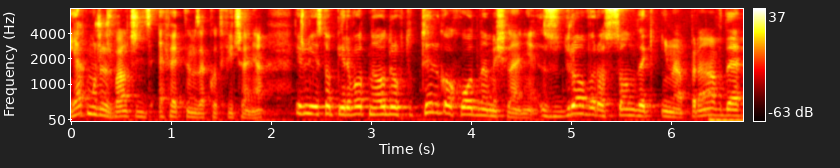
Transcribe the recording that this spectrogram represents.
jak możesz walczyć z efektem zakotwiczenia? Jeżeli jest to pierwotny odruch, to tylko chłodne myślenie, zdrowy rozsądek i naprawdę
